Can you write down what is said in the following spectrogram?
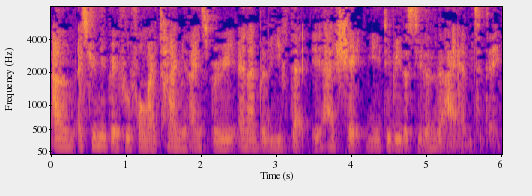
I'm extremely grateful for my time in Eynesbury and I believe that it has shaped me to be the student that I am today.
